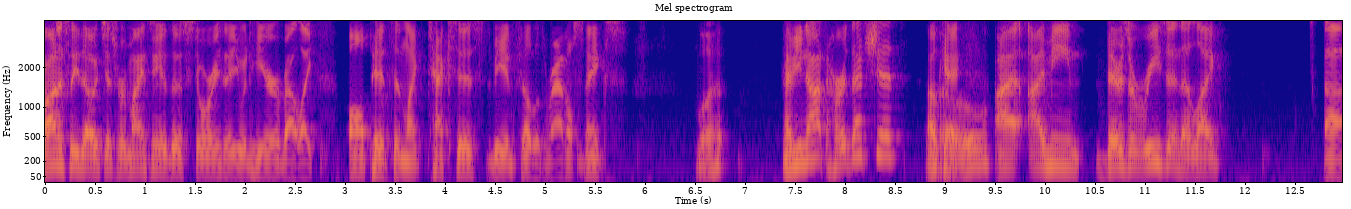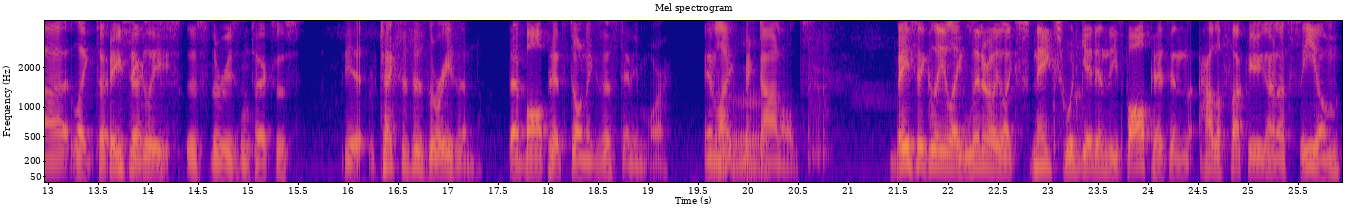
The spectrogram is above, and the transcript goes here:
Honestly, though, it just reminds me of those stories that you would hear about like ball pits in like Texas being filled with rattlesnakes. What? Have you not heard that shit? Okay. No. I I mean, there's a reason that like uh like Te- basically Texas is the reason Texas. yeah, Texas is the reason that ball pits don't exist anymore in like Oh. McDonald's. Basically, like literally, like snakes would get in these ball pits, and how the fuck are you gonna see them?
